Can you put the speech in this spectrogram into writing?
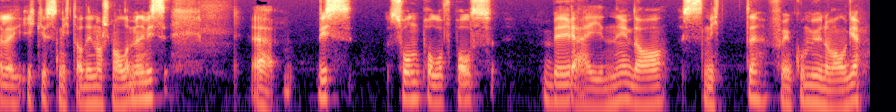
Eller ikke snitt av de nasjonale, men hvis, eh, hvis sånn poll of polls beregner da snittet for kommunevalget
